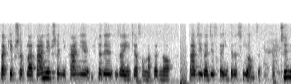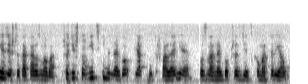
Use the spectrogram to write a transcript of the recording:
takie przeplatanie, przenikanie i wtedy zajęcia są na pewno bardziej dla dziecka interesujące. Czym jest jeszcze taka rozmowa? Przecież to nic innego jak utrwalenie poznanego przez dziecko materiału.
